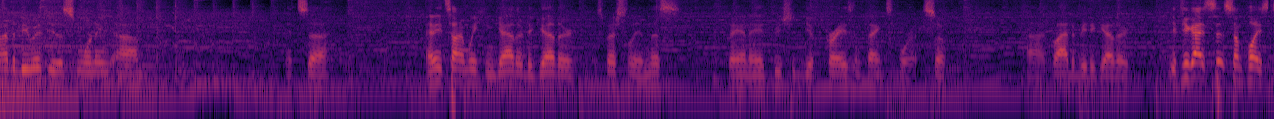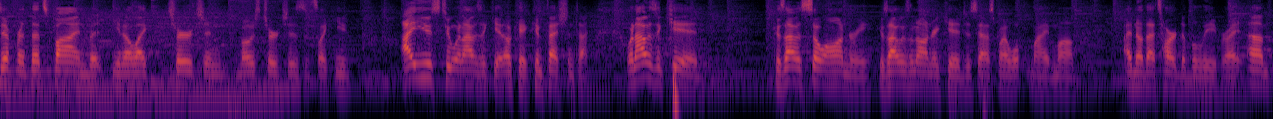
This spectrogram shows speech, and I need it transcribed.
Glad to be with you this morning. Um, it's uh, anytime we can gather together, especially in this day and age, we should give praise and thanks for it. So uh, glad to be together. If you guys sit someplace different, that's fine. But you know, like church and most churches, it's like you. I used to when I was a kid. Okay, confession time. When I was a kid, because I was so ornery, because I was an ornery kid. Just ask my my mom. I know that's hard to believe, right? Um,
